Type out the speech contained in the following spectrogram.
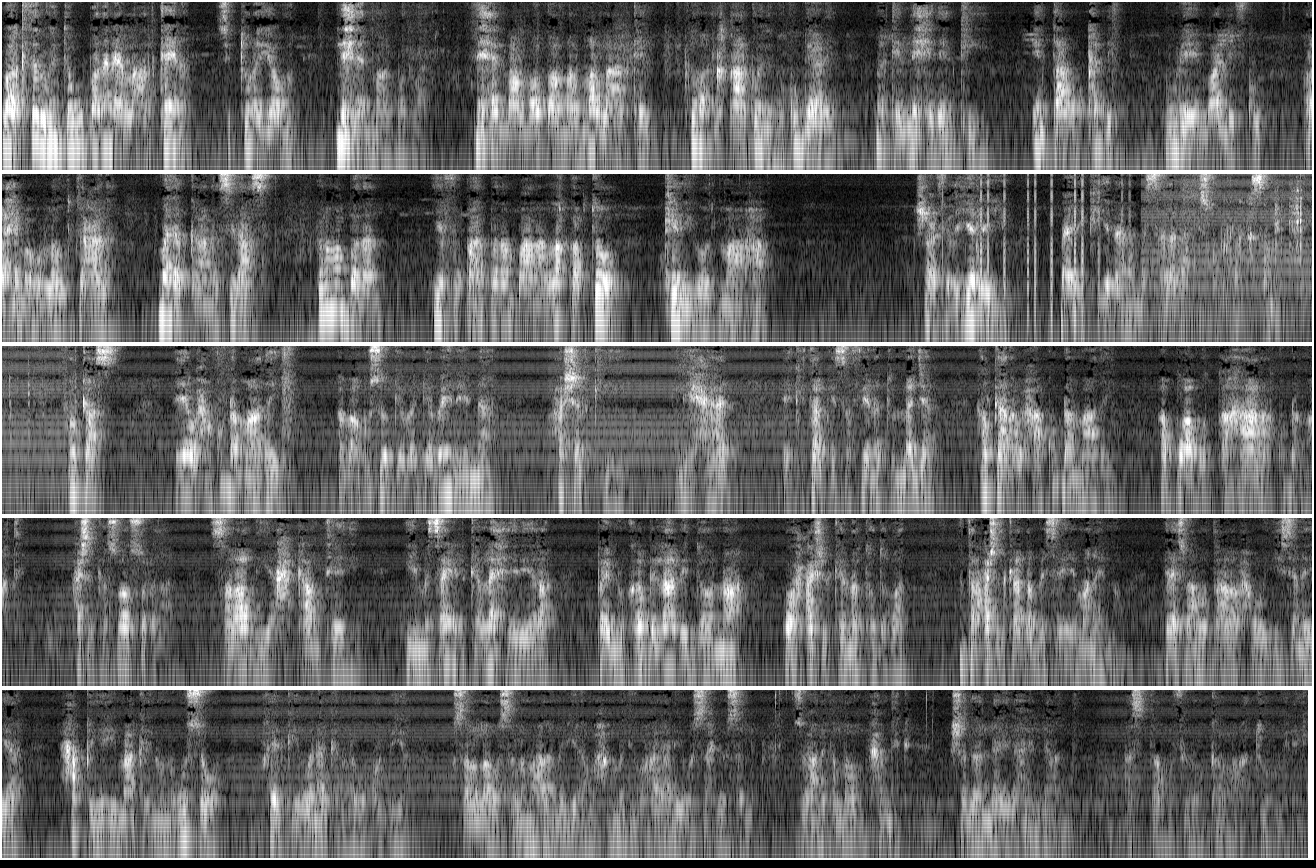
Wa akharuhu inta ugu badan ee la arkayna situuna yawman lixdan maalmood waay lixdan maalmood baa marmar la arkay. Dumarka qaarkood inuu ku gaadhay marka lixdankii intaa uu ka dhig buu leeyahay mualifku raximahu llahu tacaala madhabkaana sidaas. Culimo badan iyo fuqaho badan baana la qabto keligood ma aha. Shaaficiyada iyo maalikiyadana masalada isku raacsan. Halkaas ayaa waxaan ku dhammaaday ama aan ku soo gabagabaynaynaa casharkii lixaad ee kitaabkii safiinatu naja halkaana waxaa ku dhammaaday abwaabu tahaara ku dhammaatay. Cashirka soo socda salaadii axkaamteedii iyo masaa'ilka la xiriira baynu kaga bilaabi doonaa oo cashirkeena toddobaad. Intaan cashirkaa dambe isaga imanayno ilahi subxana wa tacala waxaa weydiisanayaa xaq iyo iimaanka inuu nagu sugo khayrka iyo wanaaggana nagu kulmiyo wsala allahu wasalama calaa nabiyina muxamadi wacala alihi wasaxbi wasalim subxaanaka allahuma bixamdik ashhadu an laa ilaha illaa ant astaqfiruka wa atuubu ilayk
